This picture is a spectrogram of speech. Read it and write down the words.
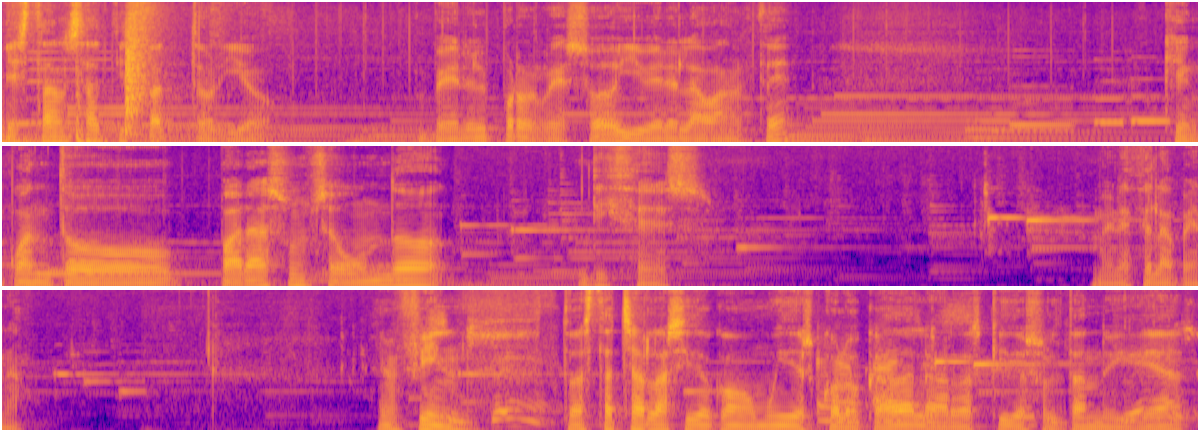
es tan satisfactorio ver el progreso y ver el avance que en cuanto paras un segundo dices, merece la pena. En fin, toda esta charla ha sido como muy descolocada, la verdad es que he ido soltando ideas.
